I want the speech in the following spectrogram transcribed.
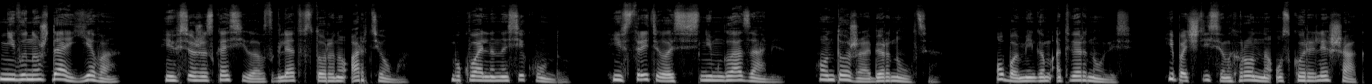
Не вынуждай, Ева!» И все же скосила взгляд в сторону Артема. Буквально на секунду. И встретилась с ним глазами. Он тоже обернулся. Оба мигом отвернулись и почти синхронно ускорили шаг,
